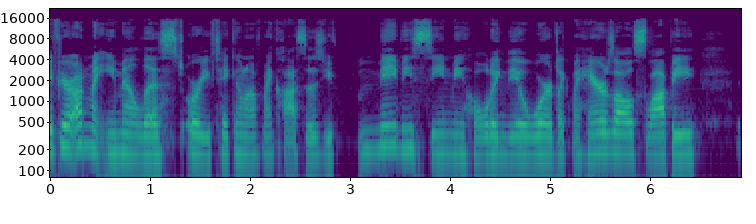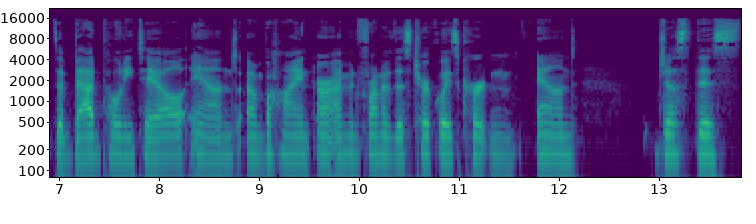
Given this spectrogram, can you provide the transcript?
if you're on my email list or you've taken one of my classes, you've maybe seen me holding the award. Like my hair's all sloppy. It's a bad ponytail and I'm behind or I'm in front of this turquoise curtain and just this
